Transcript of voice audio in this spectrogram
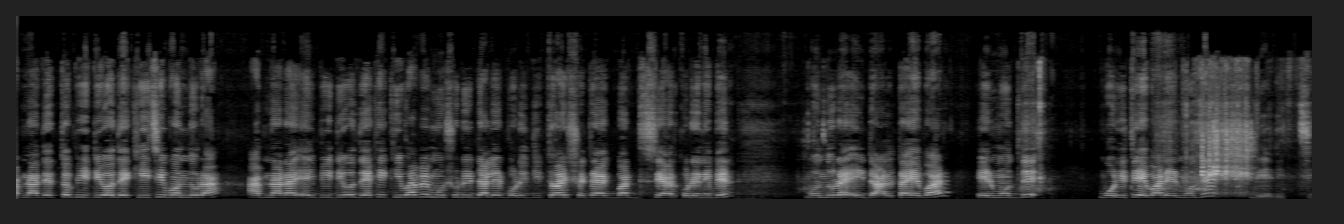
আপনাদের তো ভিডিও দেখিয়েছি বন্ধুরা। আপনারা এই ভিডিও দেখে কীভাবে মুসুরির ডালের বড়ি দিতে হয়, সেটা একবার শেয়ার করে নেবেন। বন্ধুরা, এই ডালটা এবার এর মধ্যে, বড়িটা এবার এর মধ্যে দিয়ে দিচ্ছি।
